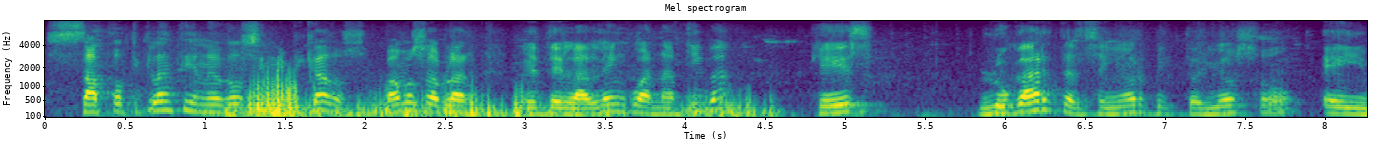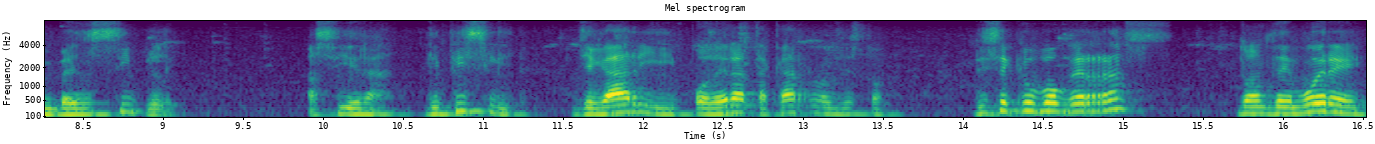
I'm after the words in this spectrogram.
Zapotitlán tiene dos significados. Vamos a hablar de la lengua nativa, que es lugar del Señor victorioso e invencible. Así era, difícil llegar y poder atacarlo y esto. Dice que hubo guerras donde muere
